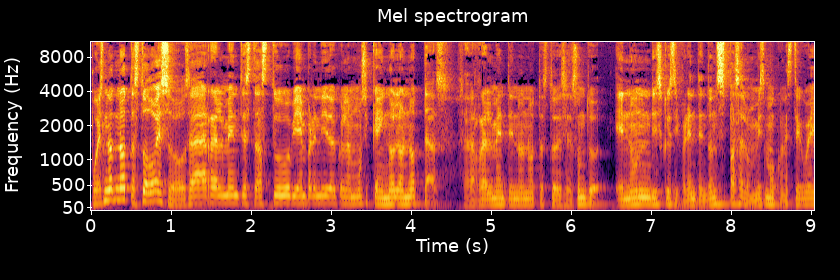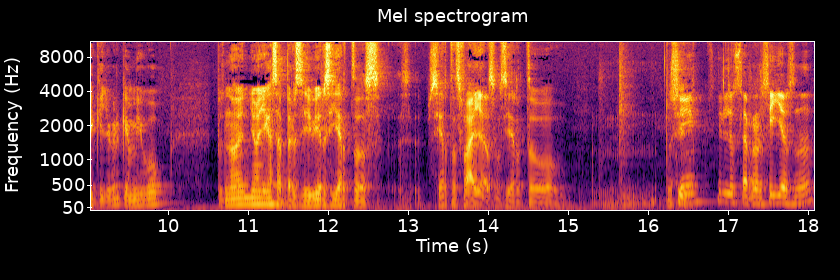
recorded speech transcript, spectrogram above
Pues no notas todo eso. O sea, realmente estás tú bien prendido con la música y no lo notas. O sea, realmente no notas todo ese asunto. En un disco es diferente. Entonces pasa lo mismo con este güey que yo creo que en vivo. Pues no, no llegas a percibir ciertos. ciertas fallas o cierto. Pues sí. Sí, sí, los errorcillos, ¿no?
